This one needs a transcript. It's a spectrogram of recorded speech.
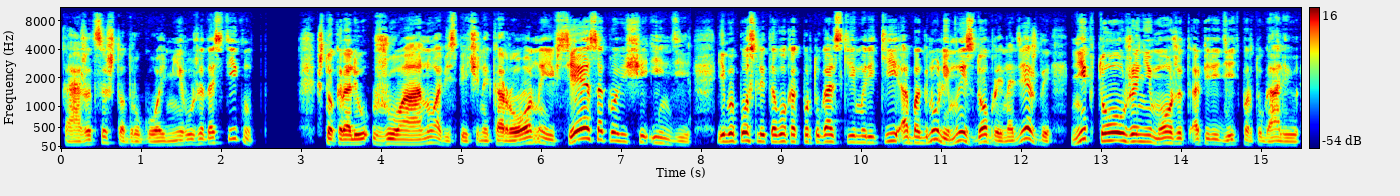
Кажется, что другой мир уже достигнут, что королю Жуану обеспечены корона и все сокровища Индии, ибо после того, как португальские моряки обогнули мыс Доброй Надежды, никто уже не может опередить Португалию,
